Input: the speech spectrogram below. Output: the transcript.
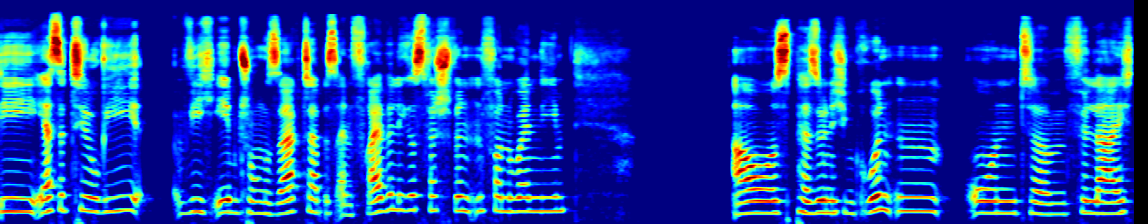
Die erste Theorie, wie ich eben schon gesagt habe, ist ein freiwilliges Verschwinden von Wendy aus persönlichen Gründen und ähm, vielleicht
